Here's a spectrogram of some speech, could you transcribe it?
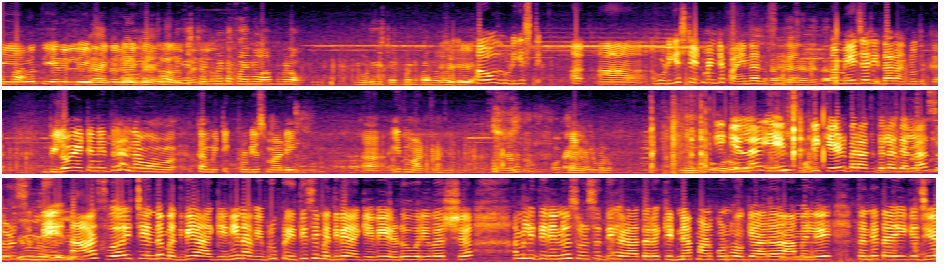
ಈ- ಇವತ್ತು ಏನಿಲ್ಲ ಫೈನಲ್ ಅಂತ ಮೇಡಮ್. ಹುಡುಗಿ ಸ್ಟೇಟ್ಮೆಂಟ್ ಫೈನಲ್ ಹೌದು ಹುಡುಗಿ ಸ್ಟೇ ಹುಡುಗಿ ಸ್ಟೇಟ್ಮೆಂಟೇ ಫೈನಲ್ ಸರ್. ಮೇಜರ್ ಇದ್ದಾರೆ? ಅನ್ನೋದಕ್ಕೆ. ಬಿಲೋ ಏಟೇನ್ ಇದ್ರೆ ನಾವು ಕಮಿಟಿಗೆ ಪ್ರೊಡ್ಯೂಸ್ ಮಾಡಿ ಇದು ಮಾಡ್ತಿದ್ವಿ ಈಗೆಲ್ಲ ಏನ್ ಸುದ್ದಿ ಕೇಳಿ ಬರತ್ತದಲ್ಲ ಅದೆಲ್ಲ ಸುಳ್ಳು ಸುದ್ದಿ. ನಾ ಸ್ವ ಇಚ್ಛೆಯಿಂದ ಮದ್ವೆ ಆಗೇನಿ ನಾವಿಬ್ರು ಪ್ರೀತಿಸಿ ಮದ್ವೆ ಆಗೇವಿ ಎರಡೂವರೆ ವರ್ಷ. ಆಮೇಲೆ ಇದೇನೇನೋ ಸುಳ್ಳು ಸುದ್ದಿ ಹೇಳತ್ತಾರ ಕಿಡ್ನಾಪ್ ಮಾಡ್ಕೊಂಡು ಹೋಗ್ಯಾರ ಆಮೇಲೆ ತಂದೆ ತಾಯಿಗೆ ಜೀವ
